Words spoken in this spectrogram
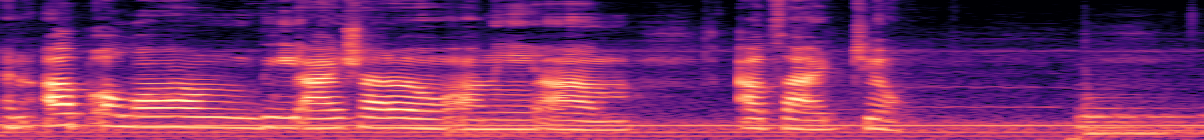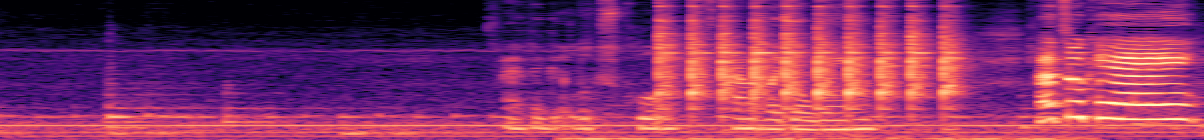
And up along the eyeshadow on the um, outside too. Looks cool. It's kind of like a wing. That's okay.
